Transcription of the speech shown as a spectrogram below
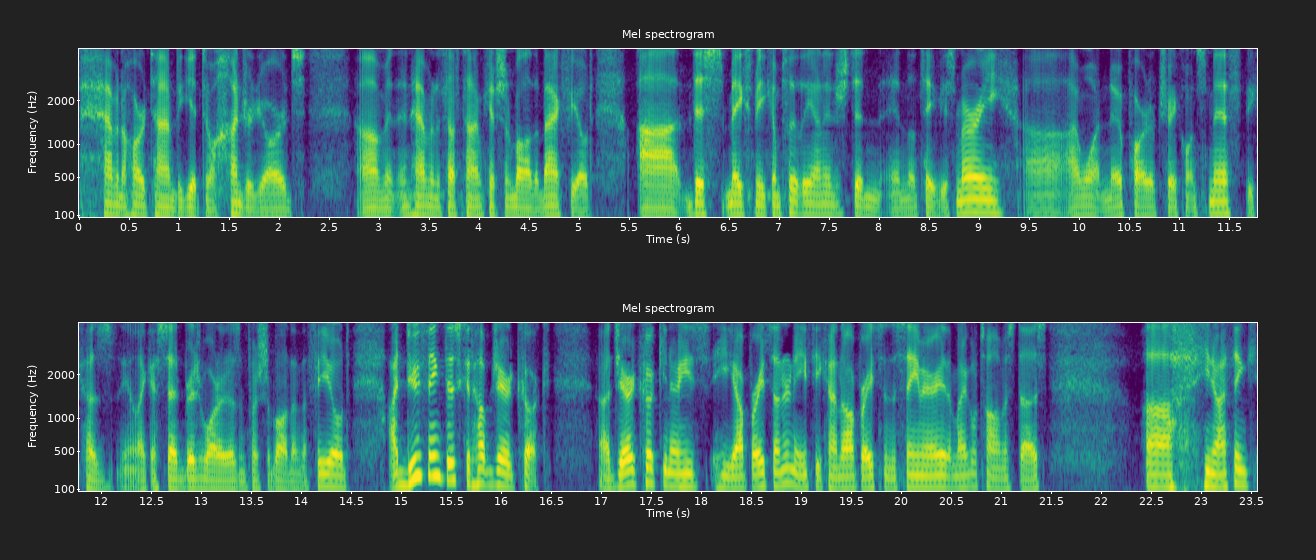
having a hard time to get to 100 yards um, and, and, having a tough time catching the ball in the backfield. Uh, this makes me completely uninterested in, in Latavius Murray. Uh, I want no part of Tre'Quan Smith because, you know, like I said, Bridgewater doesn't push the ball down the field. I do think this could help Jared Cook. Uh, Jared Cook, you know, he's he operates underneath. He kind of operates in the same area that Michael Thomas does. Uh, you know, I think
